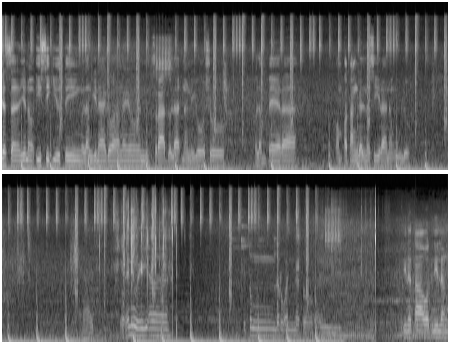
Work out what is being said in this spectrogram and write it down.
Just a, you know, ECQ thing, walang ginagawa ngayon, sarado lahat ng negosyo, walang pera, pampatanggal na sira ng ulo. Right? So anyway, uh, itong laruan na to ay tinatawag nilang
